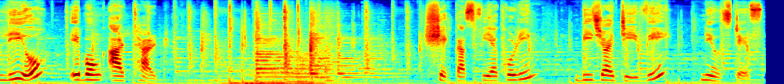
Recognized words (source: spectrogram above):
Leo এবং Arthur. Sheikh Tasfia Karim, Bijoy TV, news desk.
